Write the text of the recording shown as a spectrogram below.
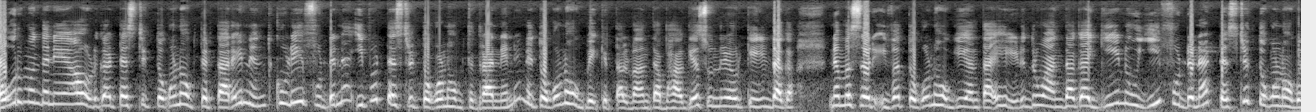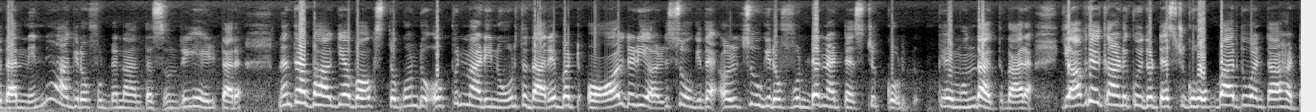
ಅವ್ರ ಮುಂದೆನೇ ಆ ಹುಡುಗ ಟೆಸ್ಟಿಗೆ ತೊಗೊಂಡು ಹೋಗ್ತಿರ್ತಾರೆ. ನಿಂತ್ಕೂಡಿ ಫುಡ್ಡನ್ನ ಇವತ್ತು ಟೆಸ್ಟಿಗೆ ತೊಗೊಂಡು ಹೋಗ್ತಿದ್ರ. ನೆನ್ನೆ ತೊಗೊಂಡು ಹೋಗ್ಬೇಕಿತ್ತಲ್ವಾ ಅಂತ ಭಾಗ್ಯ ಸುಂದರಿ ಅವ್ರು ಕೇಳಿದಾಗ, ನಮ್ಮ ಸರ್ ಇವತ್ತು ತೊಗೊಂಡು ಹೋಗಿ ಅಂತ ಹೇಳಿದ್ರು ಅಂದಾಗ, ಏನು ಈ ಫುಡ್ಡನ್ನ ಟೆಸ್ಟಿಗೆ ತೊಗೊಂಡು ಹೋಗೋದಾ? ನಿನ್ನೆ ಆಗಿರೋ ಫುಡ್ಡನ್ನ ಅಂತ ಸುಂದರಿ ಹೇಳ್ತಾರೆ. ನಂತರ ಭಾಗ್ಯ ಬಾಕ್ಸ್ ತೊಗೊಂಡು ಓಪನ್ ಮಾಡಿ ನೋಡ್ತಿದ್ದಾರೆ ಬಟ್ ಆಲ್ರೆಡಿ ಅಳಿಸೋಗಿದೆ. ಅಳಿಸೋಗಿರೋ ಫುಡ್ಡನ್ನು ಟೆಸ್ಟಿಗೆ ಕೊಡೋಕ್ಕೆ ಮುಂದಾಗ್ತಿದ್ದಾರೆ ಯಾವುದೇ ಕಾರಣಕ್ಕೂ ಇದು ಟೆಸ್ಟ್ಗೆ ಹೋಗಬಾರ್ದು ಅಂತ ಹಠ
